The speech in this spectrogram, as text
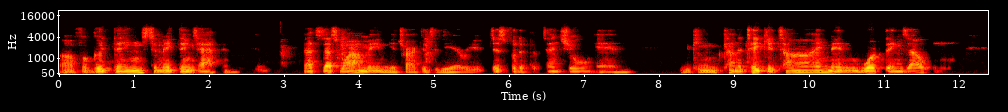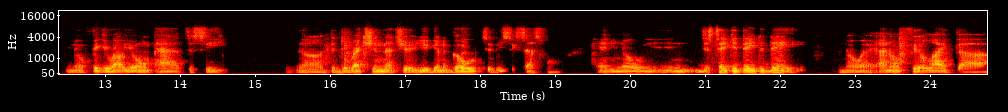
uh, for good things to make things happen that's that's why I'm mainly attracted to the area, just for the potential. And you can kind of take your time and work things out and, you know figure out your own path to see uh, the direction that you're you're gonna go to be successful. And you know and just take it day to day. You know I, I don't feel like uh,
